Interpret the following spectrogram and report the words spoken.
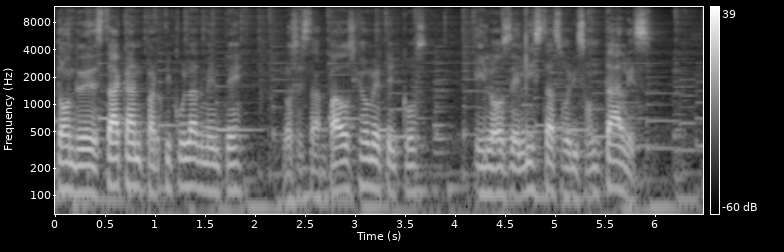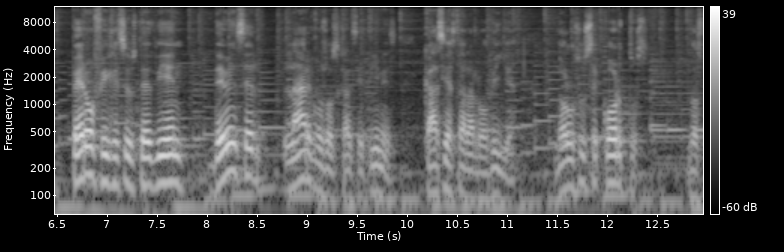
donde destacan particularmente los estampados geométricos y los de listas horizontales. Pero fíjese usted bien, deben ser largos los calcetines, casi hasta la rodilla. No los use cortos. Los,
